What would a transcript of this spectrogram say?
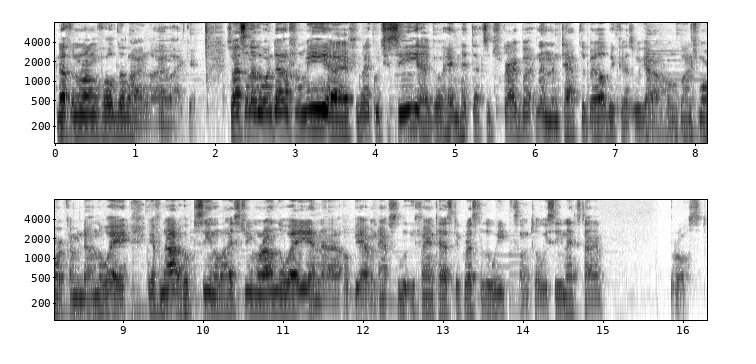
nothing wrong with Old Delilah. I like it. So that's another one down for me. Uh, if you like what you see, uh, go ahead and hit that subscribe button and then tap the bell because we got a whole bunch more coming down the way. If not, I hope to see you in a live stream around the way, and I uh, hope you have an absolutely fantastic rest of the week. So until we see you next time, Prost.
